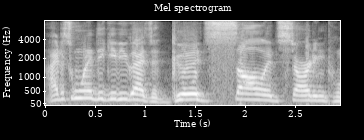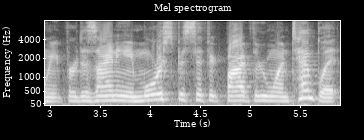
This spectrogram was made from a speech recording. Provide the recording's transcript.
I just wanted to give you guys a good, solid starting point for designing a more specific 531 template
